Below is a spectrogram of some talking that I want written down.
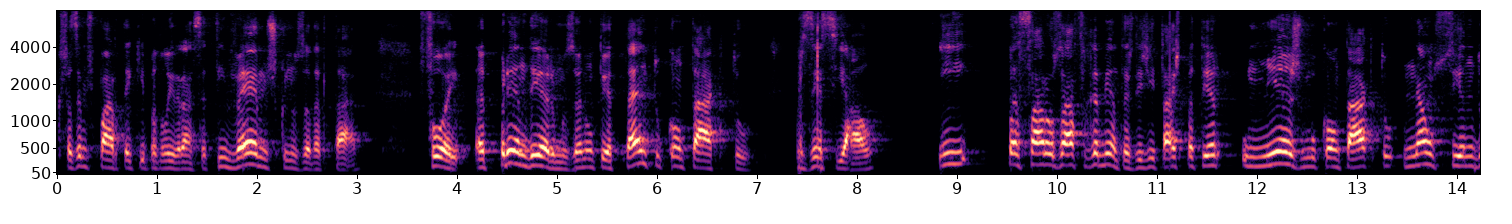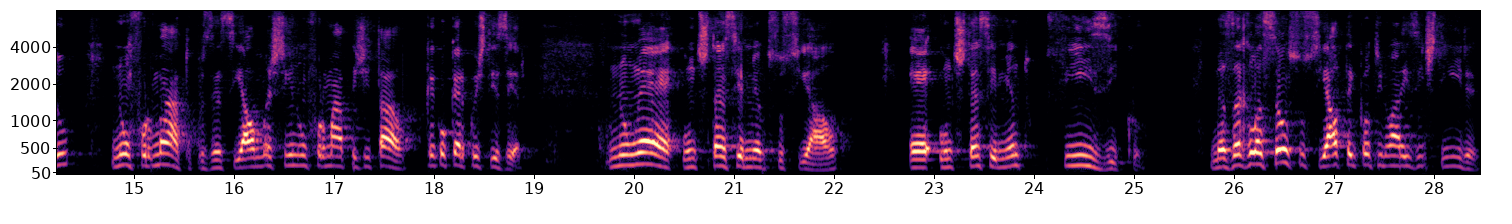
que fazemos parte da equipa de liderança tivemos que nos adaptar foi aprendermos a não ter tanto contacto presencial e passar a usar ferramentas digitais para ter o mesmo contacto, não sendo num formato presencial, mas sim num formato digital. O que é que eu quero com isto dizer? não é um distanciamento social, é um distanciamento físico. Mas a relação social tem que continuar a existir,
